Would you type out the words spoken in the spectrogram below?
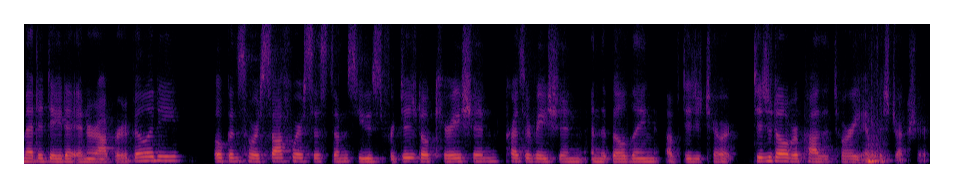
metadata interoperability, open source software systems used for digital curation, preservation, and the building of digital, digital repository infrastructure.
